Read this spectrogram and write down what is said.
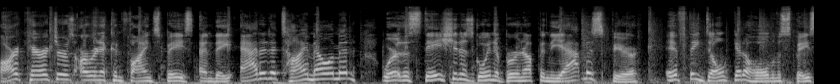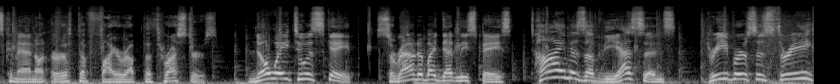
Our characters are in a confined space and they added a time element where the station is going to burn up in the atmosphere if they don't get a hold of a space command on Earth to fire up the thrusters. No way to escape, surrounded by deadly space, time is of the essence, 3 versus 3,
